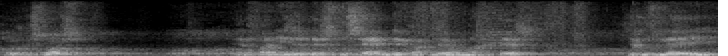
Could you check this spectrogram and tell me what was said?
και ο Χριστός εμφανίζεται στους 11 πλέον μαθητές και τους λέει,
